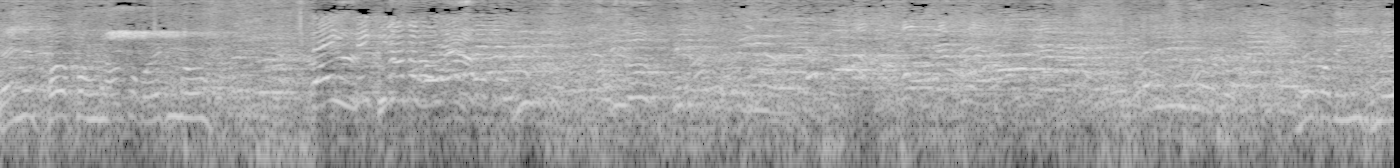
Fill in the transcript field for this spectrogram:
Daniel, prøv at få hende op på ryggen nu. Daniel, læg hende op og rulle af sig. Ned på det ene knæ,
